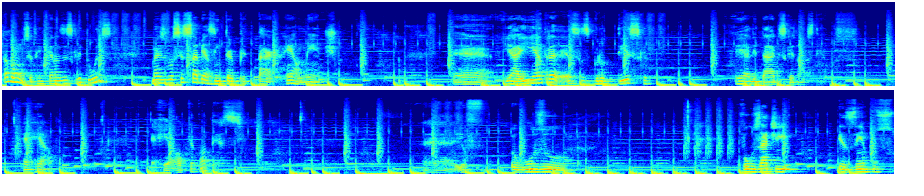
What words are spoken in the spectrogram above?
Tá bom, você tem fé nas escrituras, mas você sabe as interpretar realmente? É, e aí entra essas grotescas realidades que nós temos. É real. Real que acontece. É, eu, eu uso. Vou usar de exemplos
